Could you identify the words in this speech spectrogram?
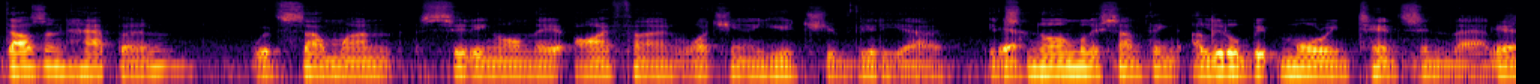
doesn't happen with someone sitting on their iPhone watching a YouTube video. It's Yeah. normally something a little bit more intense in that. Yeah.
